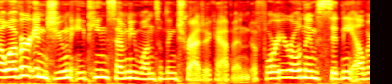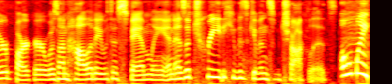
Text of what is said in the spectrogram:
However, in June 1871, something tragic happened. A four year old named Sidney Albert Barker was on holiday with his family, and as a treat, he was given some chocolates. Oh my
